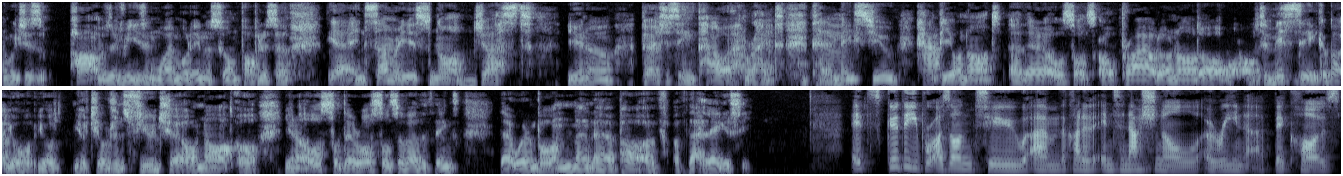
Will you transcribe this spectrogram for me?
and which is part of the reason why Moreno is so unpopular. So, yeah, in summary, it's not just you know, purchasing power, right? That mm. makes you happy or not. Uh, there are all sorts, or proud or not, or optimistic about your, your, your children's future or not, or, you know, also there are all sorts of other things that were important and uh, part of, of that legacy. It's good that you brought us on to um, the kind of international arena because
